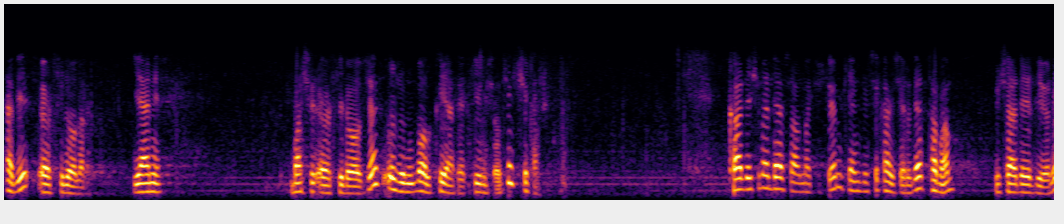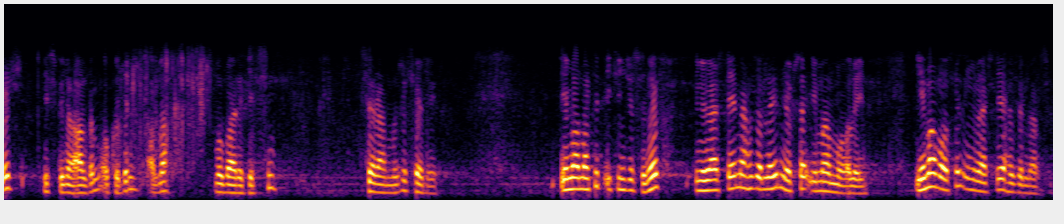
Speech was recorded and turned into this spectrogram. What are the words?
Tabi örtülü olarak. Yani başı örtülü olacak, uzun bol kıyafet giymiş olacak, çıkar. Kardeşime ders almak istiyorum. Kendisi Kayseri'de. Tamam. Müsaade ediyoruz. İsmini aldım, okudum. Allah mübarek etsin. Selamımızı söyleyin. İmam Hatip ikinci sınıf. Üniversiteye mi hazırlayayım yoksa imam mı olayım? İmam olsun, üniversiteye hazırlansın.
